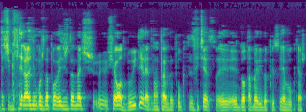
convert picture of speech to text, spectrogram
Znaczy, generalnie można powiedzieć, że ten mecz y, się odbył i tyle. Dwa pełne punkty zwycięstw y, do tabeli dopisuje Włókniarz.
